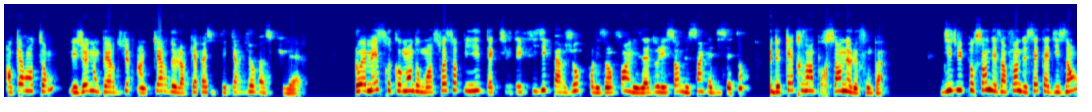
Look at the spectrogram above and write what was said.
En 40 ans, les jeunes ont perdu un quart de leur capacité cardiovasculaire. L'OMS recommande au moins 60 minutes d'activité physique par jour pour les enfants et les adolescents de 5 à 17 ans. Plus de 80% ne le font pas. 18% des enfants de 7 à 10 ans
